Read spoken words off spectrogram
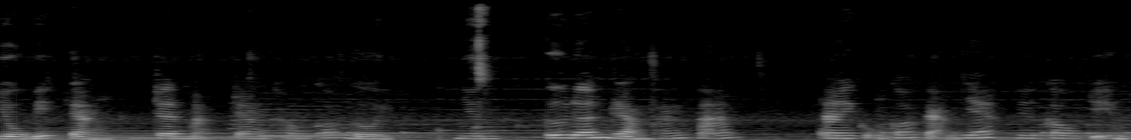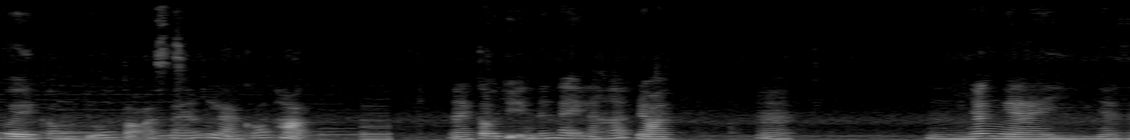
Dù biết rằng trên mặt trăng không có người, nhưng cứ đến rằm tháng 8 ai cũng có cảm giác như câu chuyện về công chúa tỏa sáng là có thật à, câu chuyện đến đây là hết rồi. À, ừ, nhân ngày nhà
